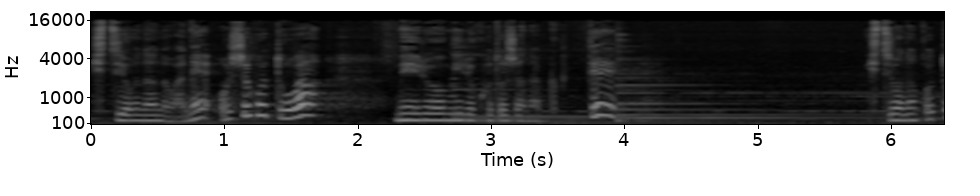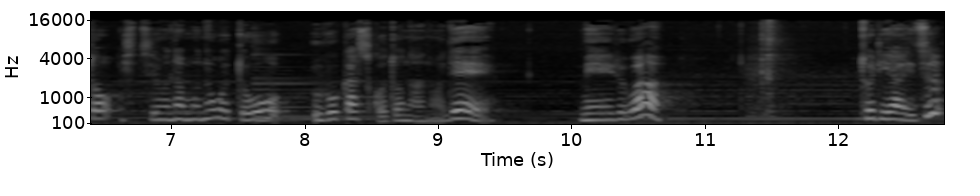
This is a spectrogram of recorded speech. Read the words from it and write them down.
必要なのはね。お仕事はメールを見ることじゃなくて必要なこと必要な物事を動かすことなのでメールはとりあえず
